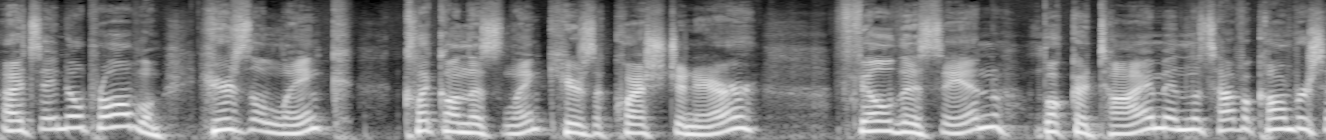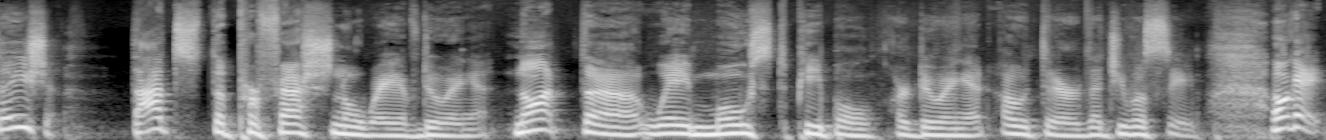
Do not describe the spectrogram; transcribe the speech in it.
I'd say, no problem. Here's a link. Click on this link. Here's a questionnaire. Fill this in, book a time, and let's have a conversation. That's the professional way of doing it, not the way most people are doing it out there that you will see. Okay,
